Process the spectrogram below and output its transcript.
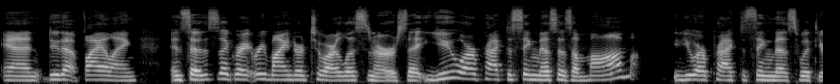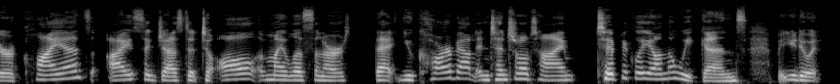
and do that filing. And so this is a great reminder to our listeners that you are practicing this as a mom. You are practicing this with your clients. I suggest it to all of my listeners that you carve out intentional time, typically on the weekends, but you do it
